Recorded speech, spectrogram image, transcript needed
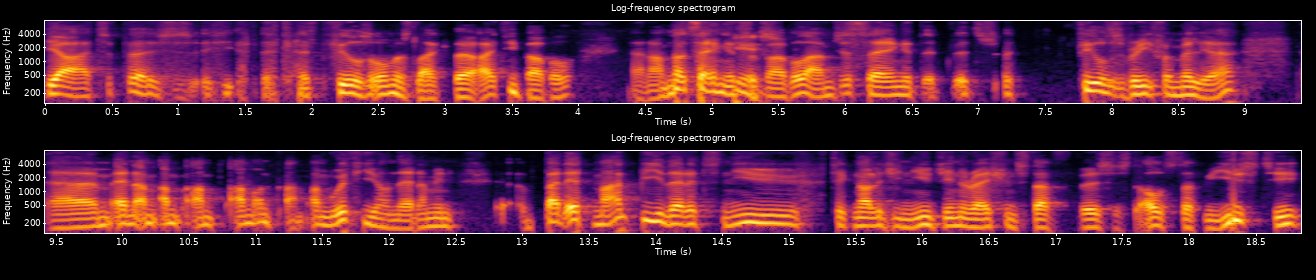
Yeah i suppose it feels almost like the it bubble. And i'm not saying it's yes. a bubble. I'm just saying it, it, it feels very familiar um, and I'm, I'm, I'm, I'm, on, I'm with you on that. I mean, but it might be that it's new technology, new generation stuff versus the old stuff we used to.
